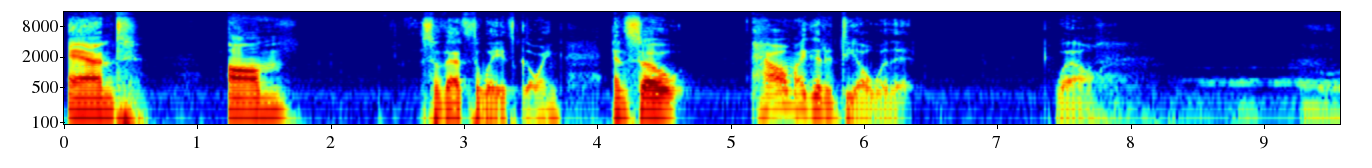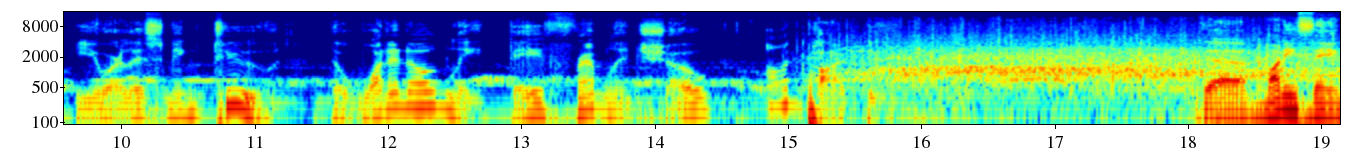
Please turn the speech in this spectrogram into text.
And um so that's the way it's going. And so how am I going to deal with it? Well, you are listening to the one and only Dave Fremlin show on Podbean. The money thing,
